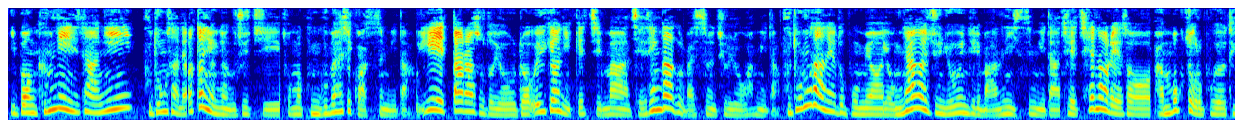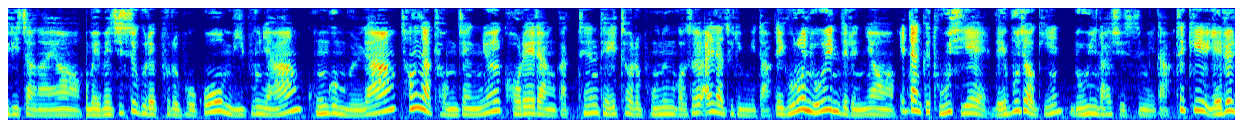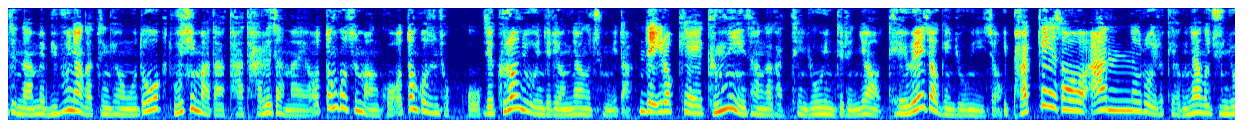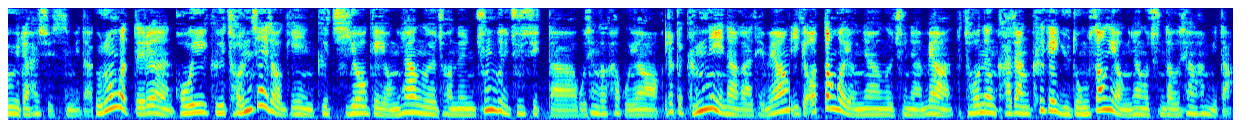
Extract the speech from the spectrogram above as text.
이번 금리 인상이 부동산에 어떤 영향을 줄지 정말 궁금해 하실 것 같습니다. 이에 따라서도 여러 의견이 있겠지만 제 생각 을 말씀을 드리려고 합니다. 부동산에도 보면 영향을 준 요인들이 많이 있습니다. 제 채널에서 반복적으로 보여드리잖아요. 매매 지수 그래프를 보고 미분양, 공급 물량, 청약 경쟁률, 거래량 같은 데이터를 보는 것을 알려드립니다. 네, 이런 요인들은요. 일단 그 도시의 내부적인 요인을 할 수 있습니다. 특히 예를 든다면 미분양 같은 경우도 도시마다 다 다르잖아요. 어떤 곳은 많고 어떤 곳은 적고 이제 그런 요인들이 영향을 줍니다. 근데 이렇게 금리 인상과 같은 요인들은요. 대외적인 요인이죠. 이 밖에서 안으로 이렇게 영향을 준 요인을 할수 있습니다. 이런 것들은 거의 그 전체적인 그 지역에 영향을 저는 충분히 줄 수 있다고 생각하고요. 이렇게 금리 인하가 되면 이게 어떤 거에 영향을 주냐면 저는 가장 크게 유동성에 영향을 준다고 생각합니다.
